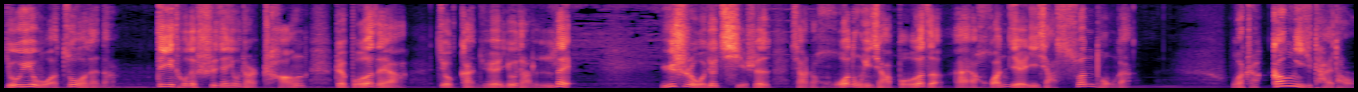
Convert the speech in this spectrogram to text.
由于我坐在那儿低头的时间有点长，这脖子呀就感觉有点累，于是我就起身想着活动一下脖子，哎，缓解一下酸痛感。我这刚一抬头。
